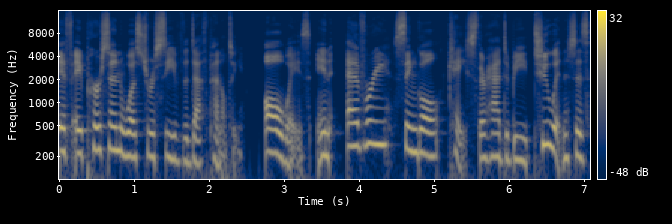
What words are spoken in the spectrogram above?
if a person was to receive the death penalty. Always, in every single case, there had to be two witnesses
